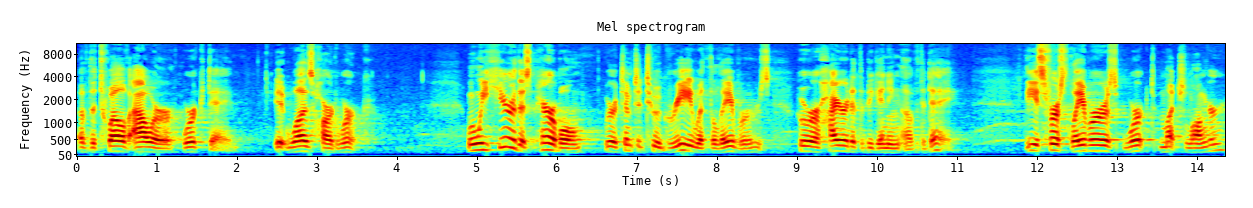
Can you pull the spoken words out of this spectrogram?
of the 12 hour workday. It was hard work. When we hear this parable, we're tempted to agree with the laborers who were hired at the beginning of the day. These first laborers worked much longer,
